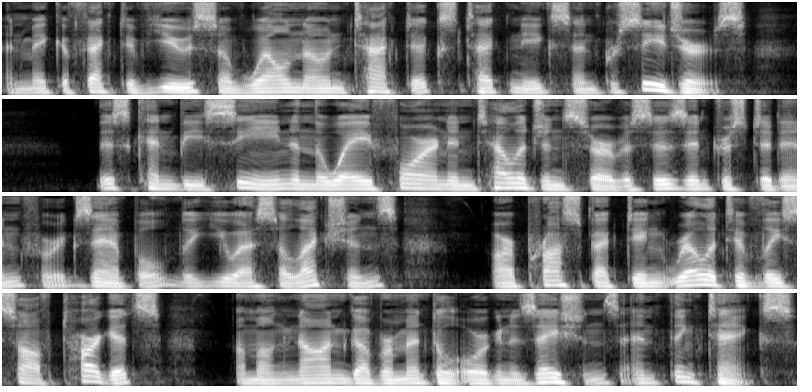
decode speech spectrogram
and make effective use of well known tactics, techniques, and procedures. This can be seen in the way foreign intelligence services interested in, for example, the U.S. elections, are prospecting relatively soft targets among non governmental organizations and think tanks.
